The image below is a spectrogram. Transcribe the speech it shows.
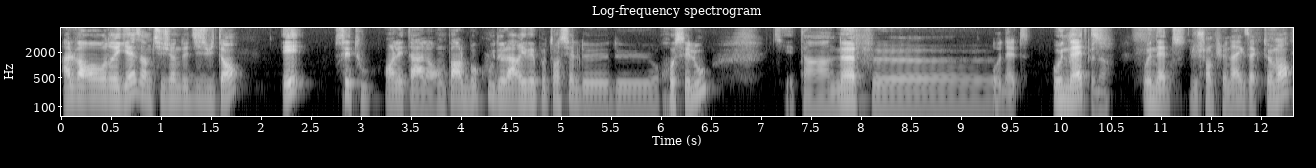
Alvaro Rodriguez, un petit jeune de 18 ans, et c'est tout en l'état. Alors on parle beaucoup de l'arrivée potentielle de, de Rossellou, qui est un neuf honnête, honnête honnête du championnat, exactement.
